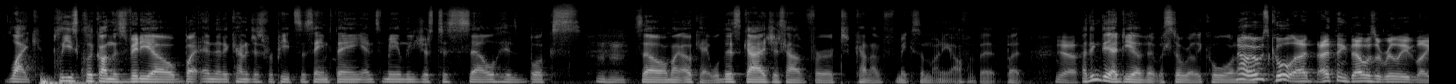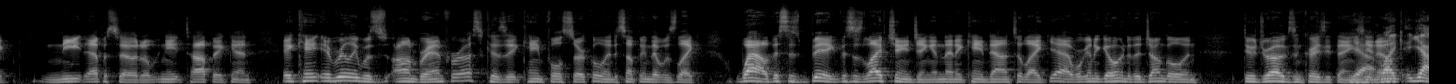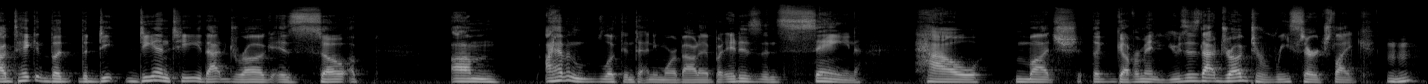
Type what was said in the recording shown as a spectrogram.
like please click on this video but and then it kind of just repeats the same thing and it's mainly just to sell his books Mm-hmm. so i'm like okay well this guy's just out for to kind of make some money off of it but Yeah. i think the idea of it was still really cool No, I- it was cool. I, I think that was a really like neat episode, a neat topic, and it came. It really was on brand for us because it came full circle into something that was like, wow, this is big, this is life changing, and then it came down to like, yeah, we're gonna go into the jungle and do drugs and crazy things. yeah you know? like yeah take the the D- dnt that drug is so um i haven't looked into any more about it but it is insane how much the government uses that drug to research like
